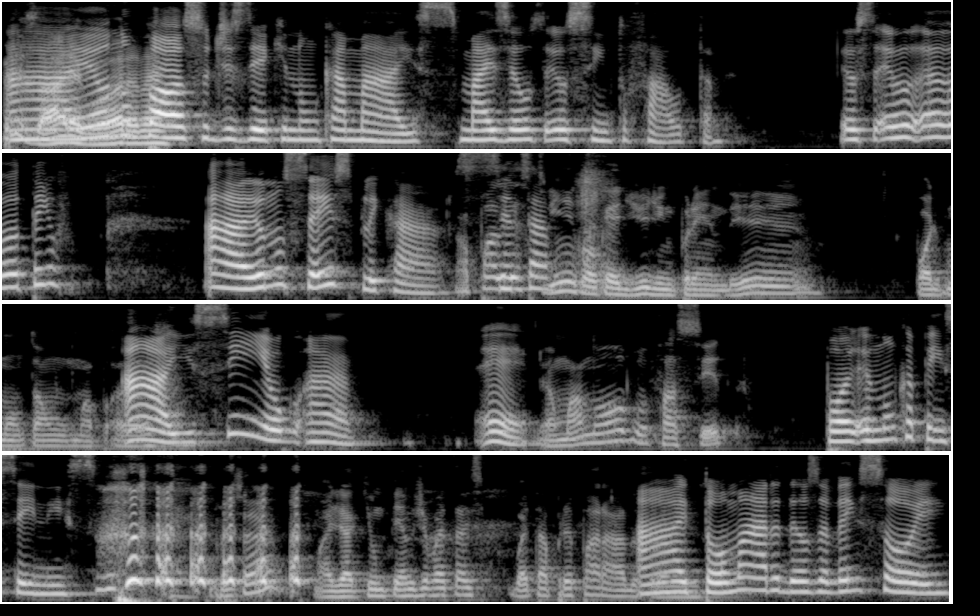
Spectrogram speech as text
Ah, eu agora, não né? posso dizer que nunca mais, mas eu, eu sinto falta. Eu, eu, eu tenho. Ah, eu não sei explicar. Uma Cê tá- palestrinha qualquer dia de empreender. Pode montar uma palestra. Ah, e sim, eu. Ah, é. É uma nova faceta. Pode- Eu nunca pensei nisso. Pois é. Mas já que um tempo já vai estar vai tá preparado. Ai, isso. tomara, Deus abençoe.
